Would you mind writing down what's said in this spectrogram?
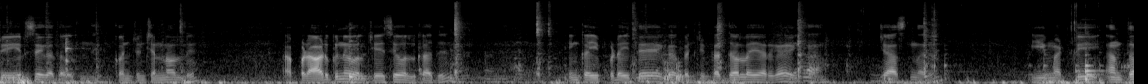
టూ ఇయర్సే కదా అవుతుంది. కొంచెం చిన్నవాళ్ళు అప్పుడు ఆడుకునే వాళ్ళు చేసేవాళ్ళు కాదు. ఇంకా ఇప్పుడైతే ఇక కొంచెం పెద్దవాళ్ళు అయ్యారుగా ఇంకా చేస్తున్నారు. ఈ మట్టి అంతా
